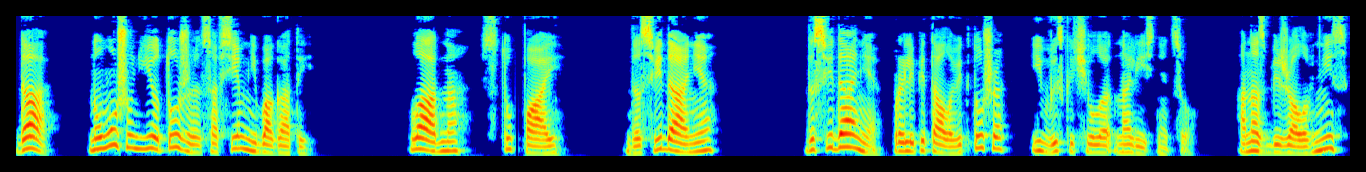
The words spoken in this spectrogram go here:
Да, но муж у нее тоже совсем не богатый. Ладно, ступай. До свидания. До свидания, пролепетала Виктоша и выскочила на лестницу. Она сбежала вниз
